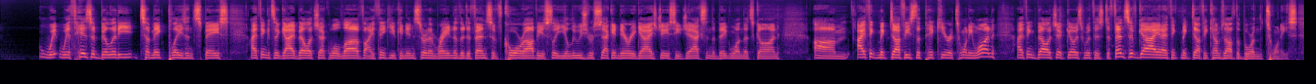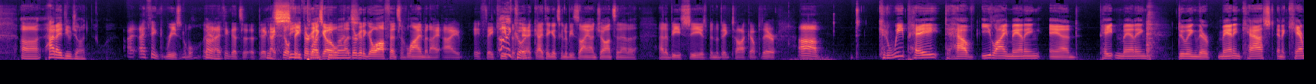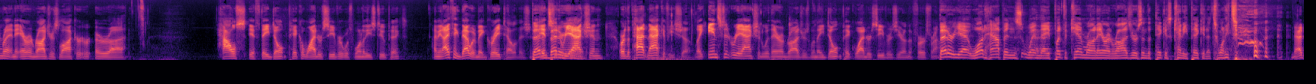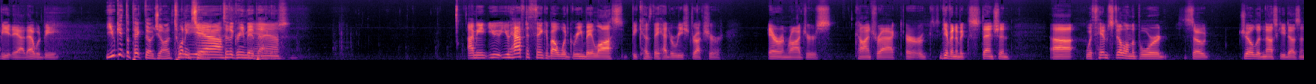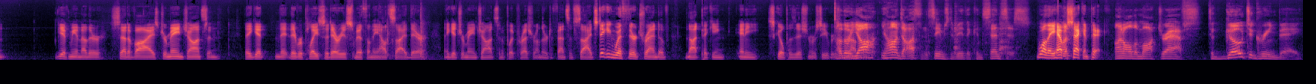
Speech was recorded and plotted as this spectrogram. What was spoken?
with, with his ability to make plays in space, I think it's a guy Belichick will love. I think you can insert him right into the defensive core. Obviously, you lose your secondary guys, J.C. Jackson, the big one that's gone. Um, I think McDuffie's the pick here at 21. I think Belichick goes with his defensive guy, and I think McDuffie comes off the board in the 20s. Uh, how'd I do, John? I, I think reasonable. Yeah, right. I think that's a, a pick. I still C think they're going to go. minus? They're going to go offensive lineman. I, I if they keep they the could. pick, I think it's going to be Zion Johnson at a at a BC. Has been the big talk up there. Uh, t- could we pay to have Eli Manning and Peyton Manning doing their Manning cast and a camera in Aaron Rodgers' locker or uh, house if they don't pick a wide receiver with one of these two picks? I mean, I think that would make great television. Better- instant better yet. reaction, or the Pat McAfee show, like instant reaction with Aaron Rodgers when they don't pick wide receivers here in the first round. Better yet, what happens when they put the camera on Aaron Rodgers and the pick is Kenny Pickett at 22? That'd be yeah, that would be you get the pick, though, John. 22 Yeah, to the Green Bay yeah. Packers. I mean, you you have to think about what Green Bay lost because they had to restructure Aaron Rodgers' contract or, or given him extension. Uh, with him still on the board, so Joe Lidnuski doesn't give me another set of eyes. Jermaine Johnson, they get they, they replace Darius Smith on the outside there. They get Jermaine Johnson to put pressure on their defensive side, sticking with their trend of not picking any skill position receivers. Although Jahan. Dotson seems to be the consensus well, they have a second pick. on all the mock drafts to go to Green Bay,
